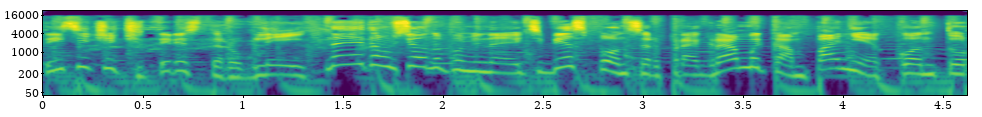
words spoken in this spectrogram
тысячи 400 рублей. На этом все. Напоминаю тебе спонсор программы компания «Контур».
